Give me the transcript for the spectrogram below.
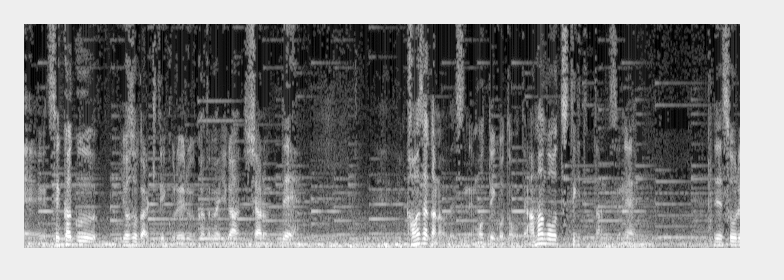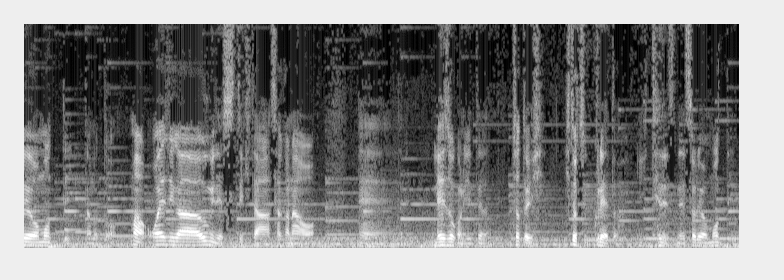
えー、せっかくよそから来てくれる方がいらっしゃるんで川魚をですね持っていこうと思ってアマゴを釣ってきてたんですよね。でそれを持っていったのとまあ親父が海で釣ってきた魚を、えー、冷蔵庫に入れてちょっと一つくれと言ってですねそれを持っていって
